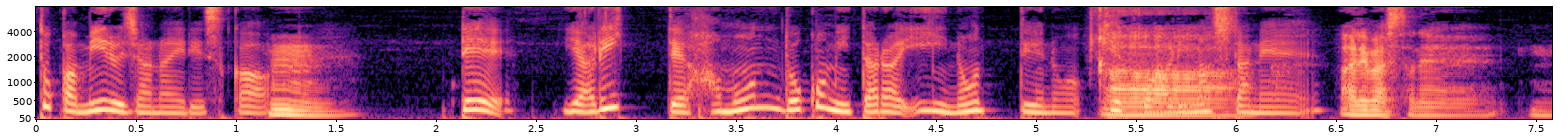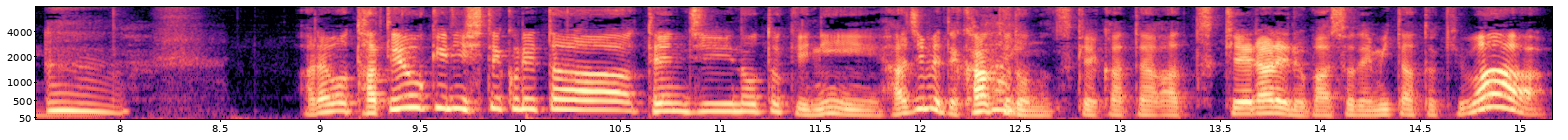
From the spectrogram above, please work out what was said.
とか見るじゃないですか、うん。で槍って刃文どこ見たらいいのっていうの結構ありましたね。ありましたね。うん。うん。あれを縦置きにしてくれた展示の時に、初めて角度の付け方が付けられる場所で見た時は、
